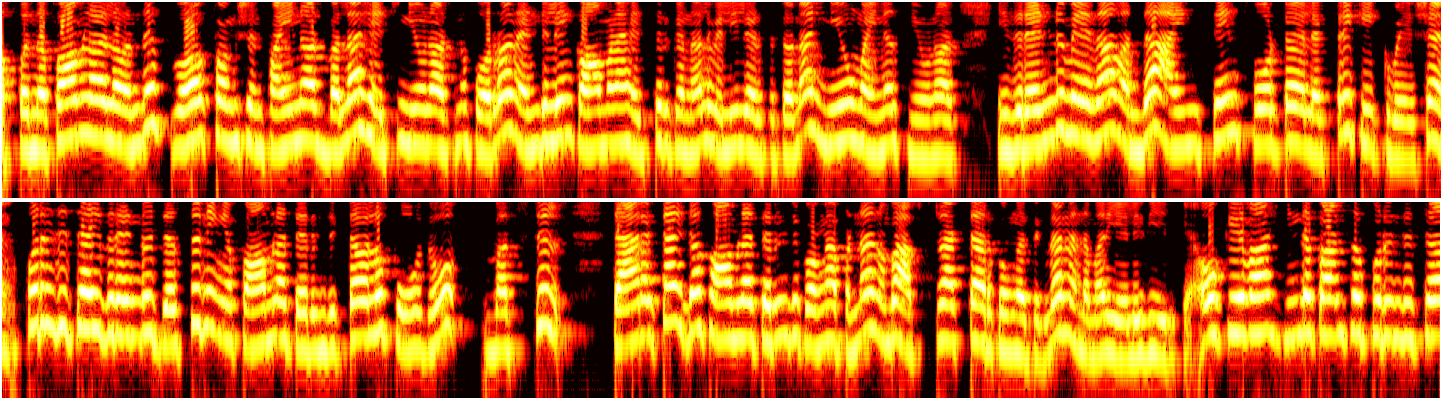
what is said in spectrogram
அப்போ இந்த ஃபார்முலாவில் வந்து ஒர்க் ஃபங்க்ஷன் ஃபைவ் நாட் பல ஹெச் நியூ நாட்னு போடுறோம். ரெண்டுலேயும் காமனாக ஹெச் இருக்கனால வெளியில் எடுத்துட்டோம்னா நியூ மைனஸ் நியூ நாட் இது ரெண்டுமே தான் வந்து ஐன்ஸ்டைன்ஸ் ஃபோட்டோ எலக்ட்ரிக் ஈக்குவேஷன் புரிஞ்சிச்சா? இது ரெண்டும் ஜஸ்ட் நீங்கள் ஃபார்முலா தெரிஞ்சுக்கிட்டாலும் போதும். பட் ஸ்டில் டேரக்டா இதான் ஃபார்முலா தெரிஞ்சுக்கோங்க. அப்படின்னா ரொம்ப அப்டிராக்டா இருக்குங்கிறதுக்கு தான் நான் இந்த மாதிரி எழுதியிருக்கேன். ஓகேவா இந்த கான்செப்ட் புரிஞ்சிச்சா?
